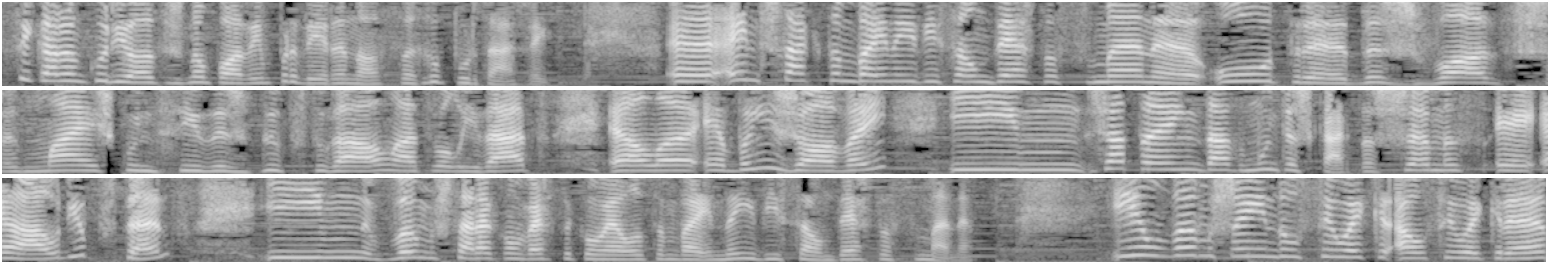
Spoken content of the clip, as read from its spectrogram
Se ficaram curiosos, não podem perder a nossa reportagem. Eh, em destaque também na edição desta semana, outra das vozes mais conhecidas de Portugal na atualidade. Ela é bem jovem e hum, já tem dado muitas cartas. Chama-se, é, é Áurea, portanto, e hum, vamos estar à conversa com ela também na edição desta semana. E levamos ainda seu ao seu ecrã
